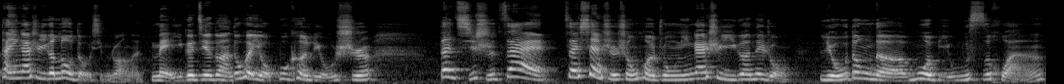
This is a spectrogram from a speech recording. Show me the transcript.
它应该是一个漏斗形状的，每一个阶段都会有顾客流失，但其实，在在现实生活中，应该是一个那种流动的莫比乌斯环。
